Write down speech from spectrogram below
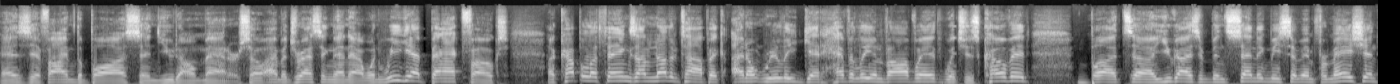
as if I'm the boss and you don't matter. So I'm addressing that now. When we get back, folks, a couple of things on another topic I don't really get heavily involved with, which is COVID, but uh, you guys have been sending me some information.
